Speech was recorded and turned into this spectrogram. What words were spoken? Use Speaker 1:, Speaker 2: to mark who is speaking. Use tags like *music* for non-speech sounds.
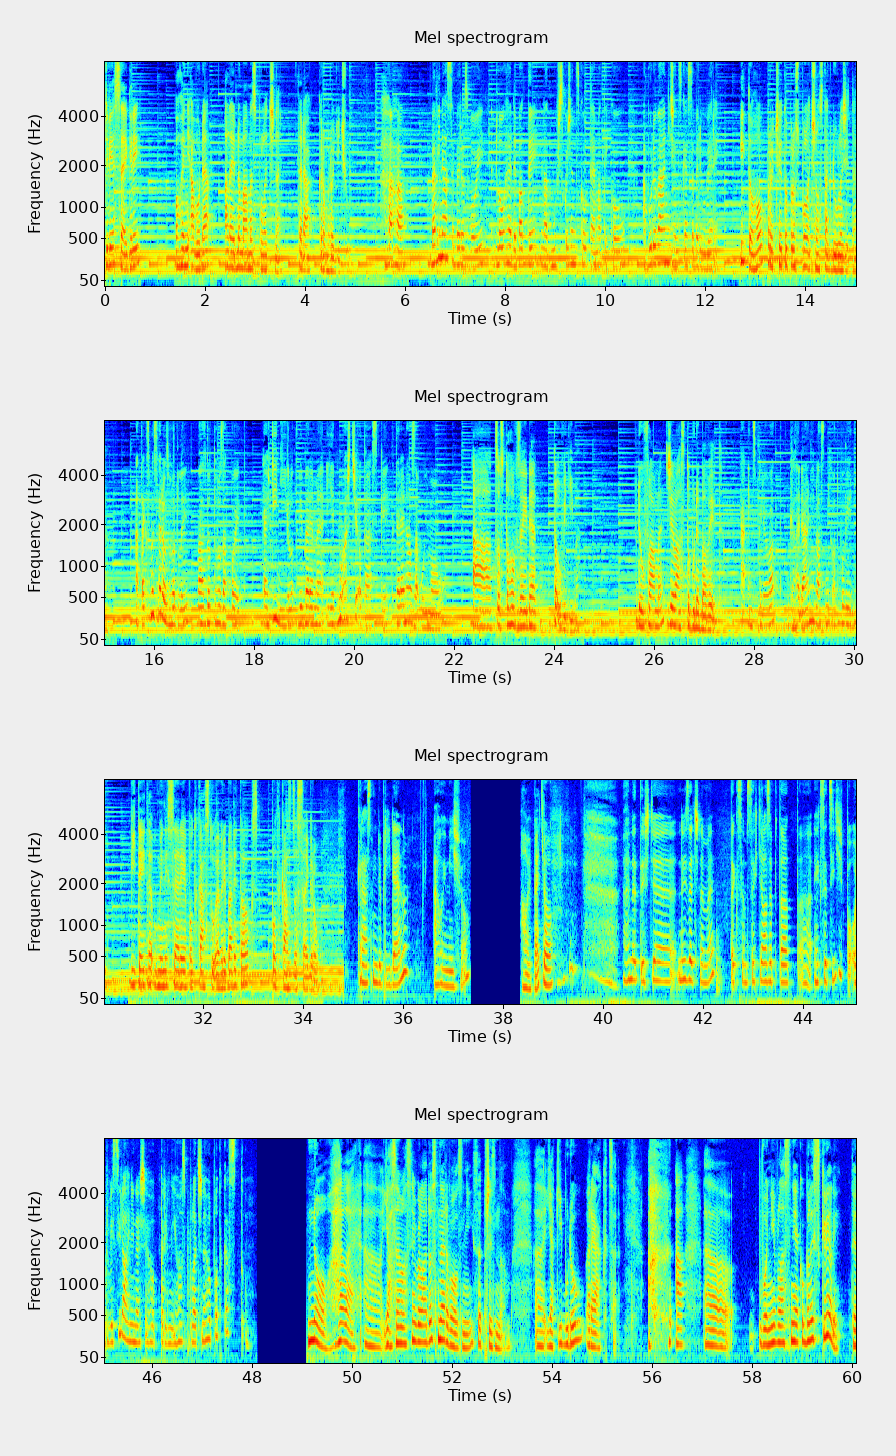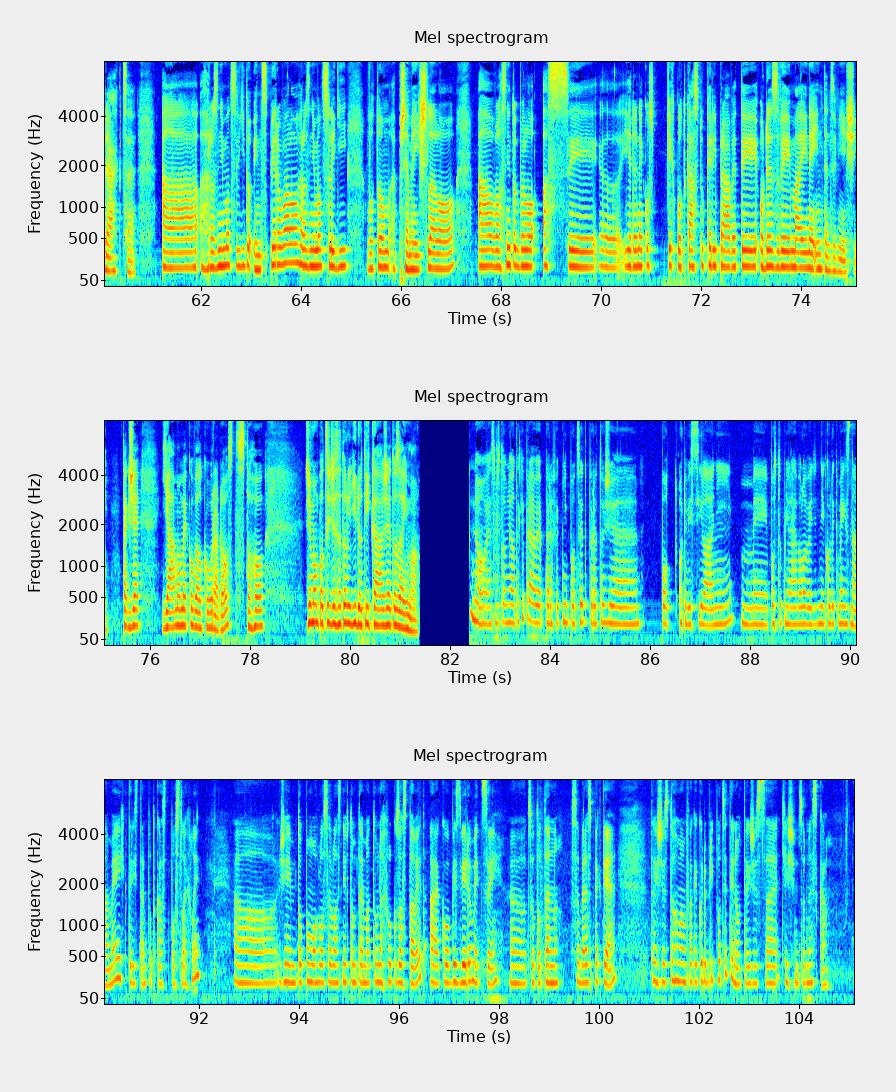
Speaker 1: Dvě ségry, oheň a voda, ale jedno máme společné, teda krom rodičů.
Speaker 2: Haha, baví nás seberozvoj, dlouhé debaty nad mužsko-ženskou tématikou a budování ženské sebedůvěry.
Speaker 1: I toho, proč je to pro společnost tak důležité.
Speaker 2: A tak jsme se rozhodli vás do toho zapojit. Každý díl vybereme jednu až tři otázky, které nás zaujmou.
Speaker 1: A co z toho vzejde, to uvidíme. Doufáme, že vás to bude bavit.
Speaker 2: A inspirovat k hledání vlastních odpovědí.
Speaker 1: Vítejte u minisérie podcastu Everybody Talks, podcast ze Segrou.
Speaker 2: Krásný dobrý den. Ahoj Míšo.
Speaker 1: Ahoj Peťo.
Speaker 2: Hned ještě, než začneme, tak jsem se chtěla zeptat, jak se cítíš po odvysílání našeho prvního společného podcastu?
Speaker 1: No, hele, já jsem vlastně byla dost nervózní, se přiznám, jaký budou reakce. *laughs* A, a, a oni vlastně jako byli skvělí, ty reakce. A hrozně moc lidí to inspirovalo, hrozně moc lidí o tom přemýšlelo a vlastně to bylo asi eh, jeden jako z těch podcastů, který právě ty odezvy mají nejintenzivnější. Takže já mám jako velkou radost z toho, že mám pocit, že se to lidí dotýká, že je to zajímá.
Speaker 2: No, já jsem z toho měla taky právě perfektní pocit, protože po odvysílání mi postupně dávalo vědět několik mých známých, kteří ten podcast poslechli, že jim to pomohlo se vlastně v tom tématu na chvilku zastavit a jako by zvědomit si, co to ten seberespekt je. Takže z toho mám fakt jako dobrý pocity, no, takže se těším, co dneska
